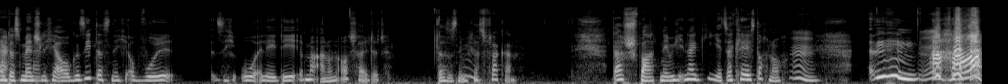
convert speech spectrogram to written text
Und das menschliche Auge sieht das nicht, obwohl sich OLED immer an- und ausschaltet. Das ist nämlich Hm. das Flackern. Das spart nämlich Energie. Jetzt erkläre ich es doch noch. Mhm. Aha.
